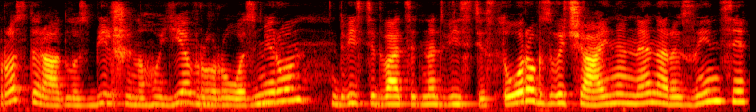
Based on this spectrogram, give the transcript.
Простирадло збільшеного євро розміру 220 на 240, звичайне, не на резинці.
